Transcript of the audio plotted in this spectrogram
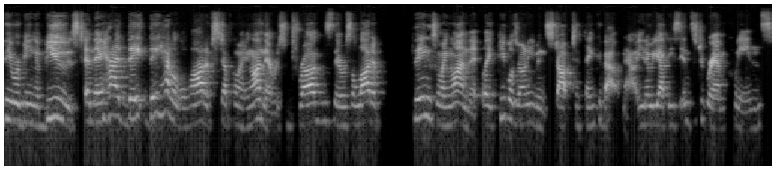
they were being abused. And they had they they had a lot of stuff going on. There was drugs there was a lot of things going on that like people don't even stop to think about now. You know we got these instagram queens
